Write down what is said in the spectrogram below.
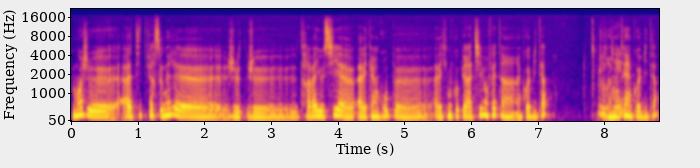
Moi, je, à titre personnel, je, je travaille aussi avec un groupe, avec une coopérative, en fait, un, un cohabitat. Voudrais Ok. monter un cohabitat.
